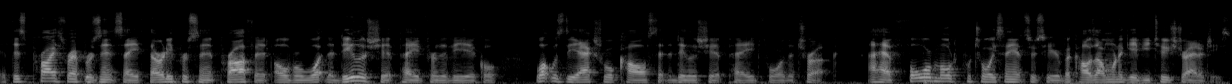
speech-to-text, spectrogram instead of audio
If this price represents a 30% profit over what the dealership paid for the vehicle, what was the actual cost that the dealership paid for the truck? I have four multiple choice answers here because I want to give you two strategies.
